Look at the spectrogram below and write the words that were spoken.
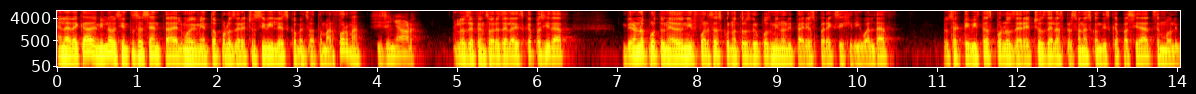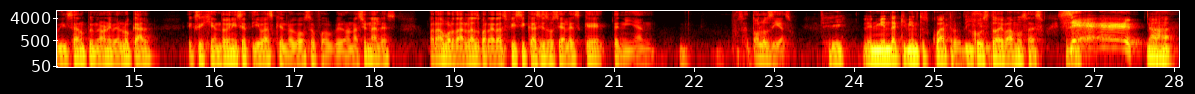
En la década de 1960, el movimiento por los derechos civiles comenzó a tomar forma. Sí, señor. Los defensores de la discapacidad vieron la oportunidad de unir fuerzas con otros grupos minoritarios para exigir igualdad. Los activistas por los derechos de las personas con discapacidad se movilizaron primero a nivel local, exigiendo iniciativas que luego se volvieron nacionales para abordar las barreras físicas y sociales que tenían o sea, todos los días. Sí. La enmienda 504 dice. Justo ahí vamos a eso. ¡Sí! Ajá.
